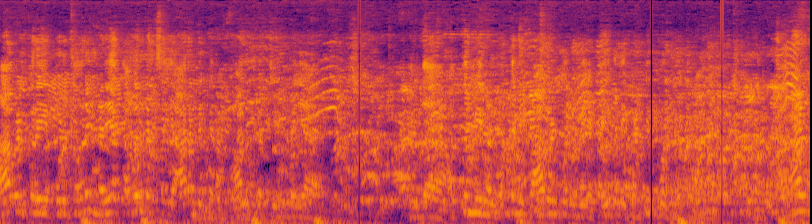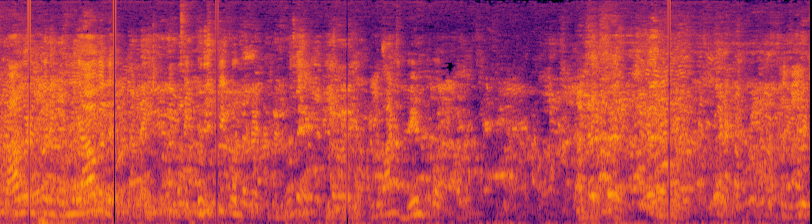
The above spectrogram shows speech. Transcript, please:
காவல்துறையை பொறுத்தவரை நிறைய தவறுகள் செய்ய ஆரம்பிக்கிறாங்க. ஆளுங்கட்சியினுடைய இந்த அத்துமீறல் வந்து நீ காவல்துறையுடைய கைகளை கட்டி போட்டிருக்கிறாங்க. ஆனால் காவல்துறை இனியாவது தன்னை தன்னை திருத்திக் கொள்ள வேண்டும் என்பது என்னுடைய பணிவான வேண்டுகோள். Today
